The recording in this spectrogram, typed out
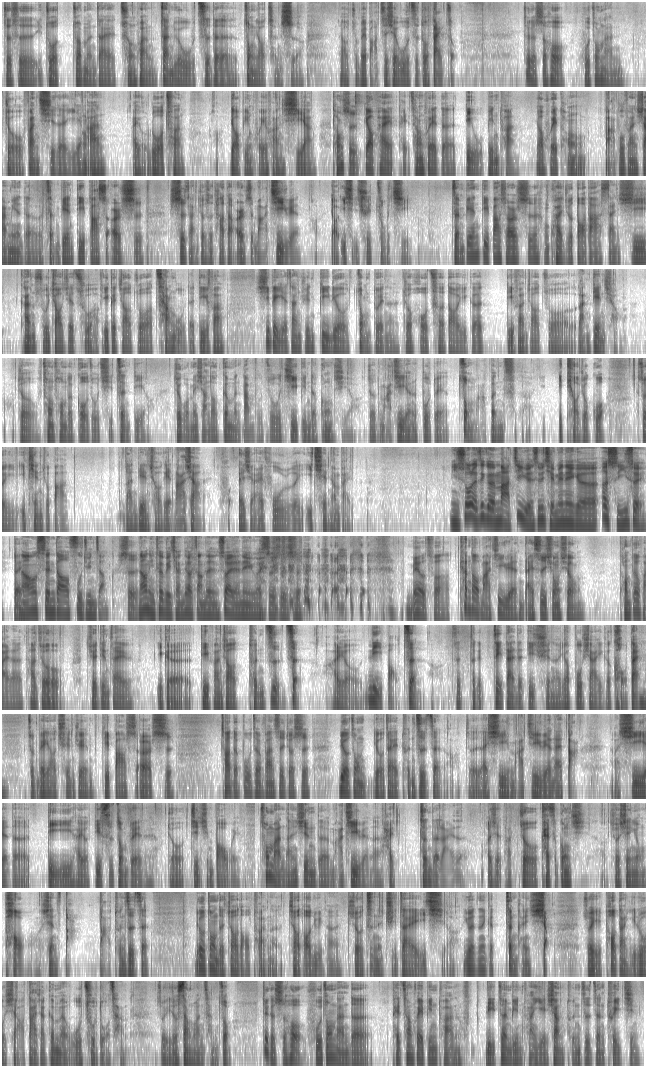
这是一座专门在存放战略物资的重要城市啊。然后准备把这些物资都带走。这个时候，胡宗南就放弃了延安，还有洛川，调兵回防西安，同时调派裴昌会的第五兵团，要会同马步芳下面的整编第八十二师，师长就是他的儿子马继元，要一起去阻击。整编第八十二师很快就到达陕西甘肃交界处，一个叫做长武的地方。西北野战军第六纵队呢，就后撤到一个地方叫做蓝靛桥，就匆匆的构筑起阵地啊。结果没想到根本挡不住骑兵的攻击啊，就是马继元的部队纵马奔驰啊，一跳就过，所以一天就把蓝靛桥给拿下来，而且还俘虏了一千两百人。你说了这个马继元是不是前面那个二十一岁，对，然后升到副军长，是，然后你特别强调长得很帅的那一位，是是是，没有错。看到马继元来势汹汹，彭德怀呢，他就决定在一个地方叫屯字镇，还有力保镇啊，这这个这一带的地区呢，要布下一个口袋，准备要全歼第八十二师。他的布阵方式就是六纵留在屯子镇啊，这来吸引马继元来打啊，西野的第一还有第四纵队的就进行包围。充满男性的马继元呢，还真的来了，而且他就开始攻击，就先用炮先打打屯子镇。六纵的教导团呢，教导旅呢，就只能聚在一起啊，因为那个镇很小，所以炮弹一落下，大家根本无处躲藏，所以就伤亡惨重。这个时候，胡宗南的裴昌会兵团、李正兵团也向屯字镇推进。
